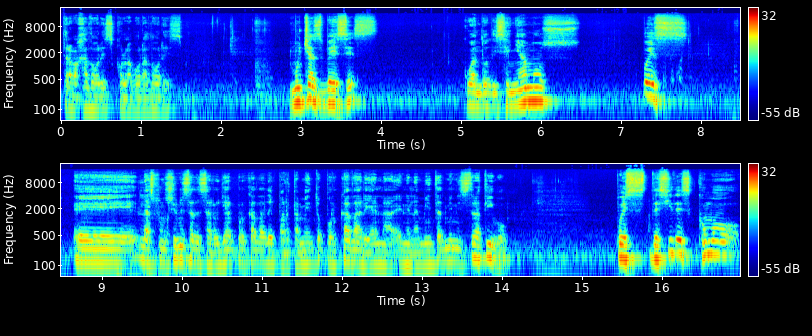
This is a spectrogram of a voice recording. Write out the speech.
trabajadores, colaboradores, muchas veces cuando diseñamos pues eh, las funciones a desarrollar por cada departamento, por cada área en, el ambiente administrativo, pues decides cómo,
